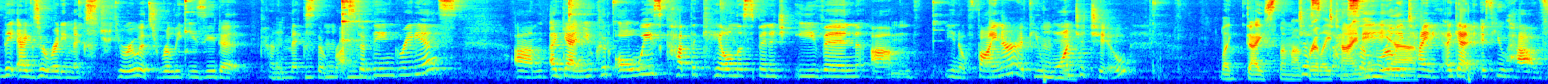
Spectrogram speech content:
the eggs are already mixed through, it's really easy to kind of mix the rest of the ingredients. Um, again, you could always cut the kale and the spinach even, um, you know, finer if you wanted to. Like dice them up Just really dice tiny. them really yeah. tiny. Again, if you have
